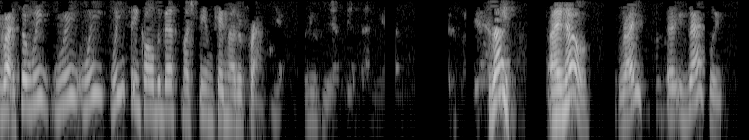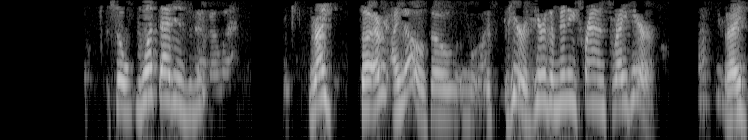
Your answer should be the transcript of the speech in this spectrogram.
right. So we, we, we, we think all the best mashpiyim came out of France. Right. I know. Right. Exactly. So what that is, right. So every, I know. So here, here's a mini France right here. Right?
